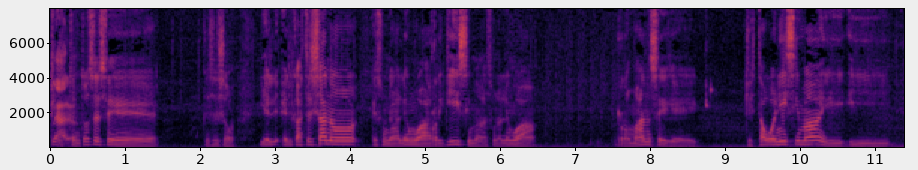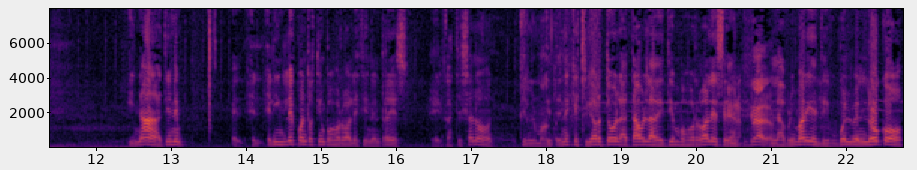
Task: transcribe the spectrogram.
Claro. ¿Viste? Entonces, eh, qué sé yo. Y el, el castellano es una lengua riquísima, es una lengua romance que, que está buenísima y, y, y nada, tiene... El, el- el inglés cuántos tiempos verbales tiene? Tres. El castellano tiene un que tenés que estudiar toda la tabla de tiempos verbales en, Claro. Claro. en la primaria y te vuelven loco.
